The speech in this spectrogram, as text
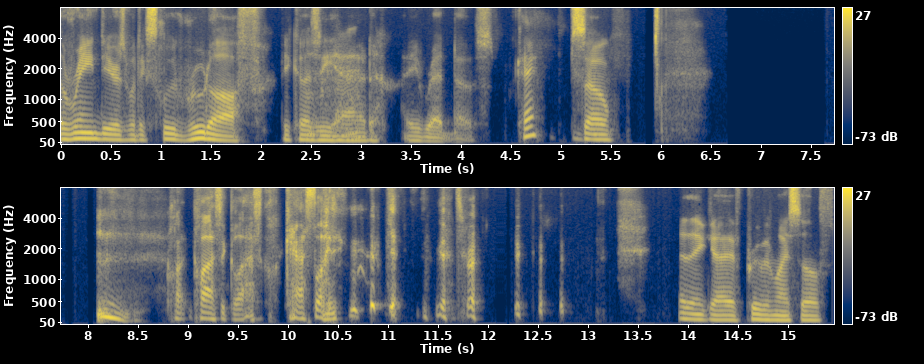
the reindeers would exclude rudolph because he Mhm. had a red nose okay so classic glass gaslighting. Yeah, that's right. i think i've proven myself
